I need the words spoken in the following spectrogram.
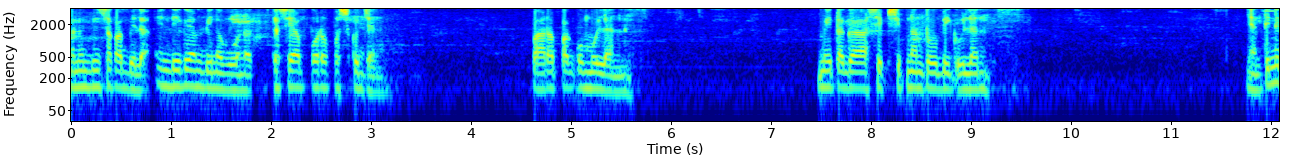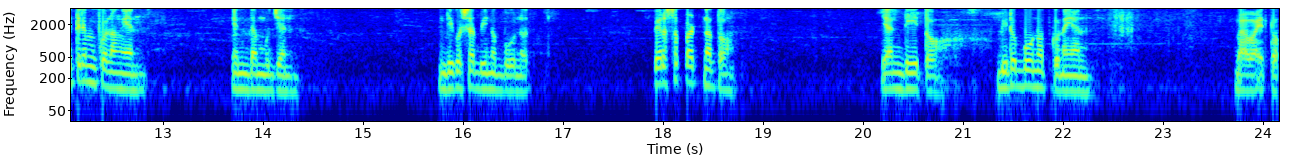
Ganun din sa kabila. Hindi ko yung binubunot. Kasi ang purpose ko dyan, para pag umulan, may taga sip-sip ng tubig ulan. Yan, tinitrim ko lang yan. Yung damo dyan. Hindi ko siya binubunot. Pero sa part na to, yan dito, binubunot ko na yan. Bawa ito,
